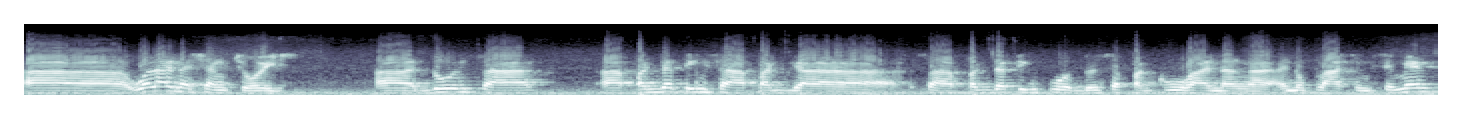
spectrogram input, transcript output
ah, wala na siyang choice ah, doon sa ah, pagdating sa pag ah, sa pagdating po doon sa pagkuha ng ah, anong klaseng semento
